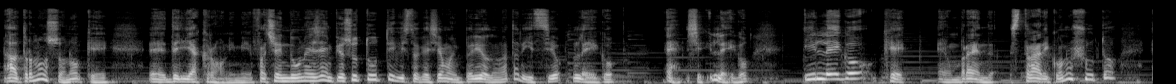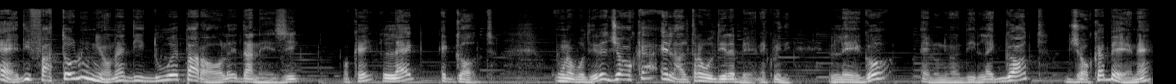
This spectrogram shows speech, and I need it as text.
altro non sono che eh, degli acronimi. Facendo un esempio su tutti, visto che siamo in periodo natalizio, Lego. Eh sì, Lego. Il Lego, che è un brand strariconosciuto, è di fatto l'unione di due parole danesi ok? Leg e God. Una vuol dire gioca e l'altra vuol dire bene, quindi Lego è l'unione di Leg God, gioca bene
